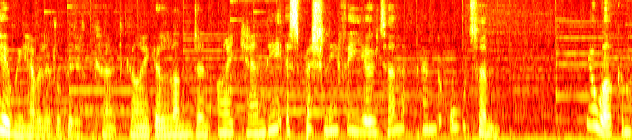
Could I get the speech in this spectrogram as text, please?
Here we have a little bit of Kurt Geiger London eye candy, especially for Yota and Autumn. You're welcome.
